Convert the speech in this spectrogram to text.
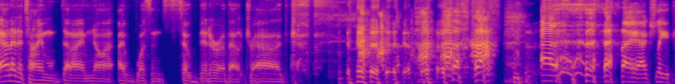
And at a time that I'm not, I wasn't so bitter about drag. I actually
